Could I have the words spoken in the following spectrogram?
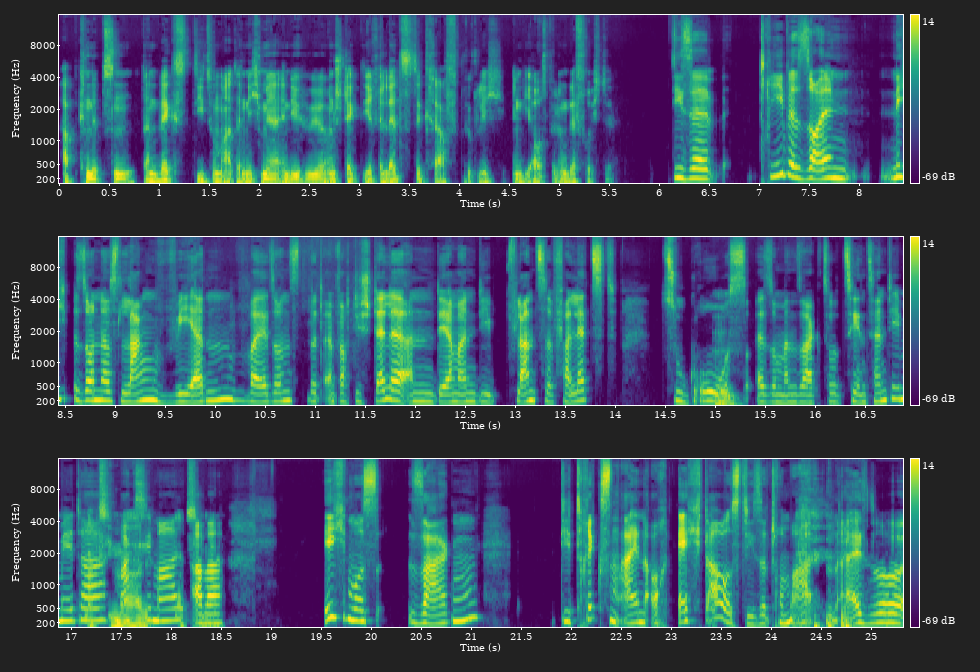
abknipsen, dann wächst die Tomate nicht mehr in die Höhe und steckt ihre letzte Kraft wirklich in die Ausbildung der Früchte. Diese Triebe sollen nicht besonders lang werden, weil sonst wird einfach die Stelle, an der man die Pflanze verletzt, zu groß. Hm. Also man sagt so 10 Zentimeter maximal, maximal, maximal. Aber ich muss sagen, die tricksen einen auch echt aus, diese Tomaten. Also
